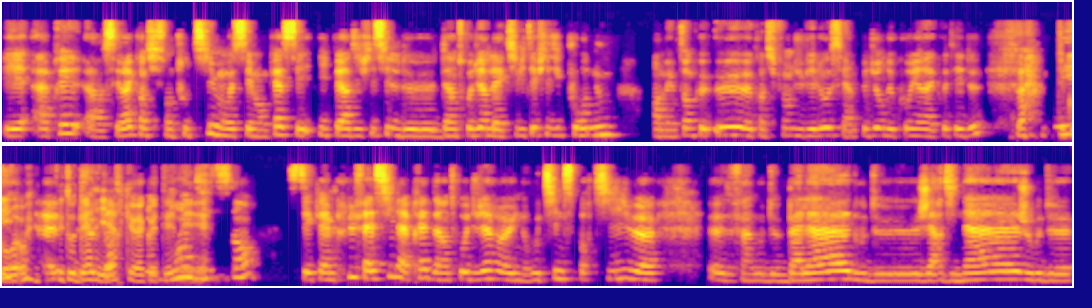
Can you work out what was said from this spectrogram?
et après, alors c'est vrai que quand ils sont tout petits, moi c'est mon cas, c'est hyper difficile de d'introduire de l'activité physique pour nous en même temps que eux, quand ils font du vélo, c'est un peu dur de courir à côté d'eux. tu cours plutôt derrière qu'à côté. Mais c'est quand même plus facile après d'introduire euh, une routine sportive, euh, euh, enfin ou de balade ou de jardinage ou de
